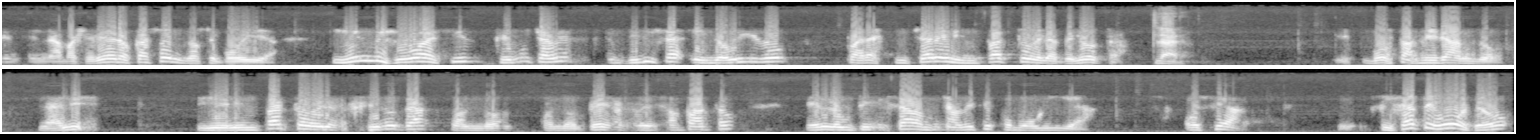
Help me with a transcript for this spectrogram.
en, en la mayoría de los casos no se podía. Y él me llegó a decir que muchas veces se utiliza el oído para escuchar el impacto de la pelota Claro, vos estás mirando la línea y el impacto de la pelota cuando cuando pega con el zapato, él lo utilizaba muchas veces como guía. O sea, eh, fíjate vos, ¿no?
